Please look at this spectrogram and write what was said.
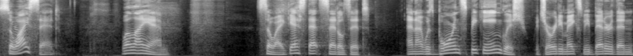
So I said, Well, I am. So I guess that settles it. And I was born speaking English, which already makes me better than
